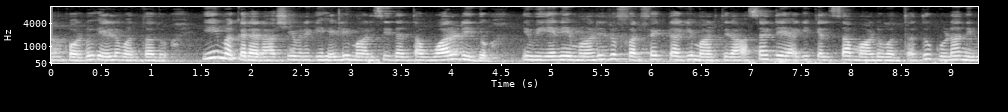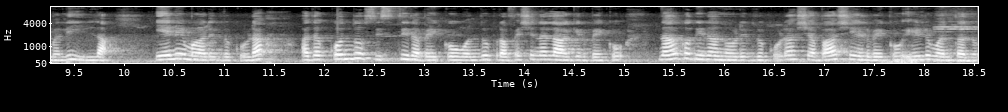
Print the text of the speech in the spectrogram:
ಅಂದ್ಕೊಂಡು ಹೇಳುವಂಥದ್ದು. ಈ ಮಕರ ರಾಶಿಯವರಿಗೆ ಹೇಳಿ ಮಾಡಿಸಿದಂಥ ವರ್ಡ್ ಇದು. ನೀವು ಏನೇ ಮಾಡಿದರೂ ಪರ್ಫೆಕ್ಟಾಗಿ ಮಾಡ್ತೀರಾ, ಅಸಡ್ಡೆಯಾಗಿ ಕೆಲಸ ಮಾಡುವಂಥದ್ದು ಗುಣ ನಿಮ್ಮಲ್ಲಿ ಇಲ್ಲ. ಏನೇ ಮಾಡಿದರೂ ಕೂಡ ಅದಕ್ಕೊಂದು ಶಿಸ್ತಿರಬೇಕು, ಒಂದು ಪ್ರೊಫೆಷನಲ್ ಆಗಿರಬೇಕು. ನಾಲ್ಕು ದಿನ ನೋಡಿದರೂ ಕೂಡ ಶಬಾಷ್ ಹೇಳಬೇಕು, ಹೇಳುವಂಥದ್ದು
